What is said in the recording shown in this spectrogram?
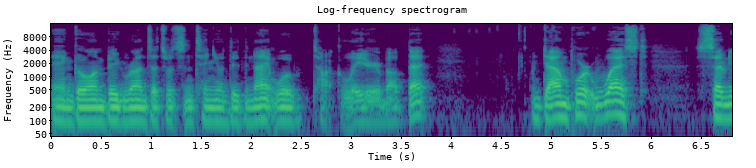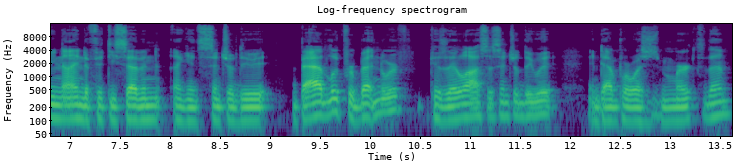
and go on big runs. That's what Centennial did tonight. We'll talk later about that. Davenport West, 79 to 57 against Central DeWitt. Bad look for Bettendorf because they lost to Central DeWitt, and Davenport West just murked them.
